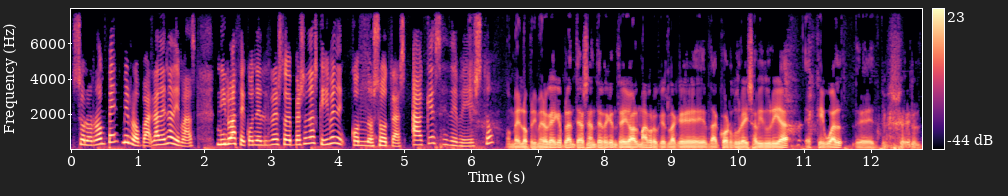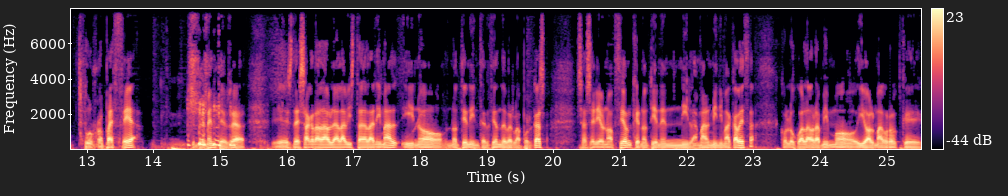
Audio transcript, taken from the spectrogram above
solo rompe mi ropa, la de nadie más, ni lo hace con el resto de personas que viven con nosotras. ¿A qué se debe esto? Hombre, lo primero que hay que plantearse antes de que entre yo al magro, que es la que da cordura y sabiduría, es que igual eh, tu ropa es fea. Simplemente, o sea, es desagradable a la vista del animal y no, no tiene intención de verla por casa. Esa sería una opción que no tiene ni la más mínima cabeza, con lo cual ahora mismo yo al magro que,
